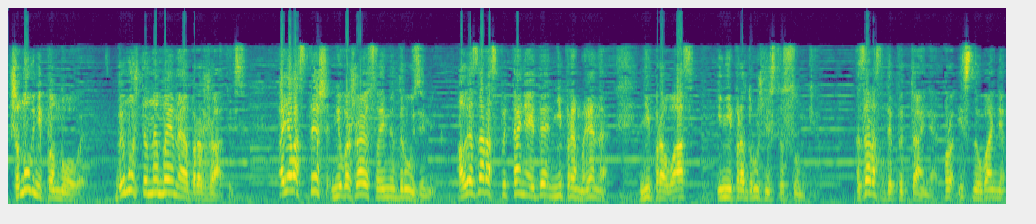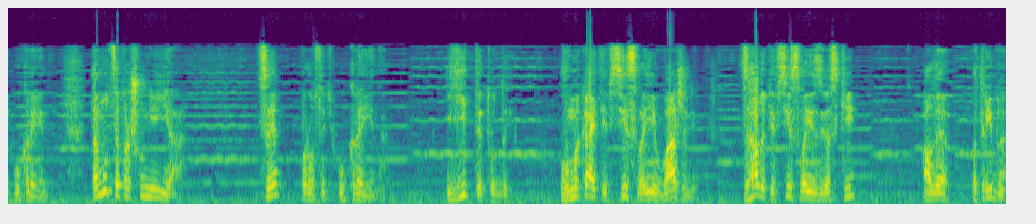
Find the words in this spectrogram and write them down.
шановні панове, ви можете на мене ображатись, а я вас теж не вважаю своїми друзями. Але зараз питання йде ні про мене, ні про вас і ні про дружні стосунки. Зараз йде питання про існування України. Тому це прошу не я. Це просить Україна. Їдьте туди, вмикайте всі свої важелі, згадуйте всі свої зв'язки, але потрібно,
